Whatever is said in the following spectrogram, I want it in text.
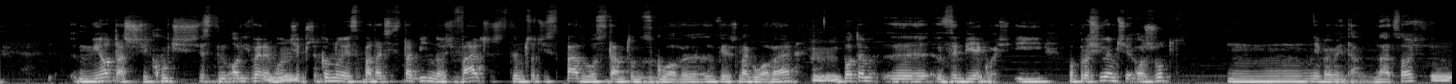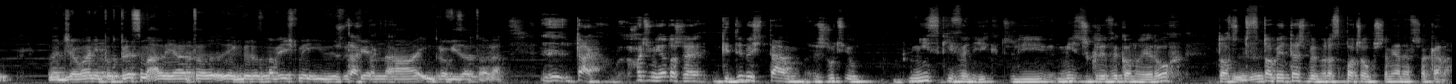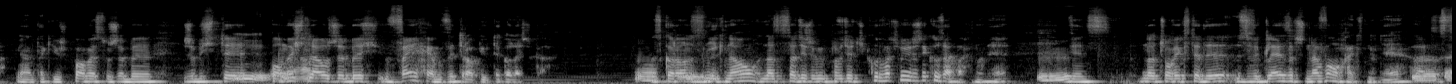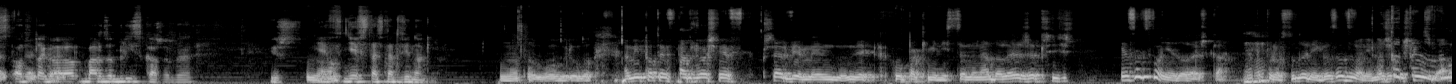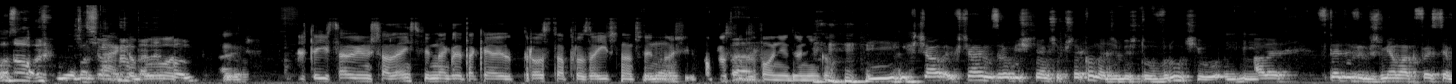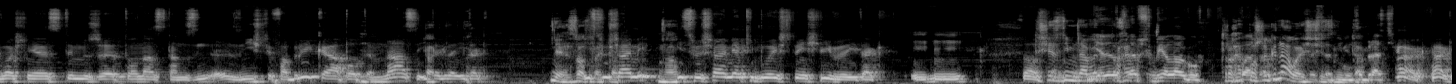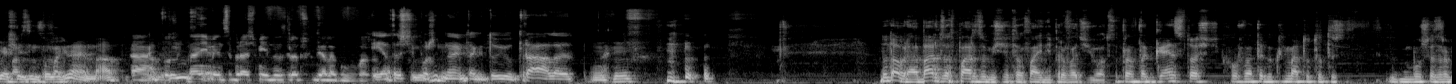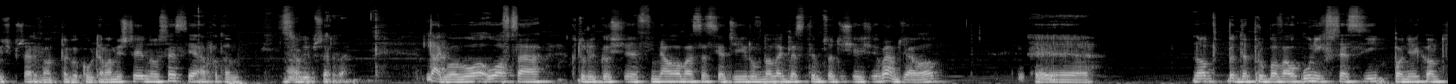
miotasz się, kłócisz się z tym Oliverem, on Mhm. cię przekonuje, spada ci stabilność, walczysz z tym, co ci spadło stamtąd z głowy, wiesz, na głowę i Mhm. potem y, wybiegłeś i poprosiłem cię o rzut, mm, nie pamiętam, na coś, Na działanie pod presją, ale ja to jakby rozmawialiśmy i wyrzuciłem Tak, tak, na improwizatora. Y, Tak, chodzi mi o to, że gdybyś tam rzucił niski wynik, czyli mistrz gry wykonuje ruch, to w- w Mhm. tobie też bym rozpoczął przemianę w szakala. Miałem taki już pomysł, żeby, żebyś ty Mm, pomyślał, żebyś węchem wytropił tego Leszka. O, Skoro on zniknął, na zasadzie, żebym powiedział ci, kurwa, czujesz jego zapach, no nie? Mhm. Więc no, człowiek wtedy zwykle zaczyna wąchać, no nie? A No z- tak, od tak, tego bardzo blisko, żeby już nie, No. nie wstać na dwie nogi. No to było grubo. A mi potem wpadł właśnie w przerwie, jak chłopaki mieli scenę na dole, że przecież ja zadzwonię do Leszka. Ja Mhm. po prostu do niego zadzwonię. Może To to się uda. było dobre. Tak, to było-. Tak. w tej całym szaleństwie nagle taka prosta, prozaiczna czynność po prostu Tak. dzwoni do niego. I, i chciał, chciałem zrobić, chciałem cię przekonać, żebyś tu wrócił, Mhm. ale wtedy wybrzmiała kwestia właśnie z tym, że to nas tam zniszczy fabrykę, a potem nas i Tak. tak dalej. I, tak, Nie, i, zostań tam. słyszałem, No. I słyszałem, jaki byłeś szczęśliwy i tak... Mhm. Ty się z nim nawet Jeden z trochę... lepszych dialogów. trochę uważam, pożegnałeś się z nim, Między tak. braćmi. Tak, tak, ja się Bardzo z nim pożegnałem. A, Tak, absolutnie. pożegnanie między braćmi jeden z lepszych dialogów uważam. Ja też się pożegnałem tak do jutra, ale Mhm. No dobra, bardzo, bardzo mi się to fajnie prowadziło. Co prawda gęstość, kurwa, tego klimatu to też muszę zrobić przerwę od tego kulta. Mam jeszcze jedną sesję, a potem zrobię przerwę. Tak, bo ło- łowca, którego się finałowa sesja dzieje równolegle z tym, co dzisiaj się wam działo. E, no, będę próbował u nich w sesji poniekąd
